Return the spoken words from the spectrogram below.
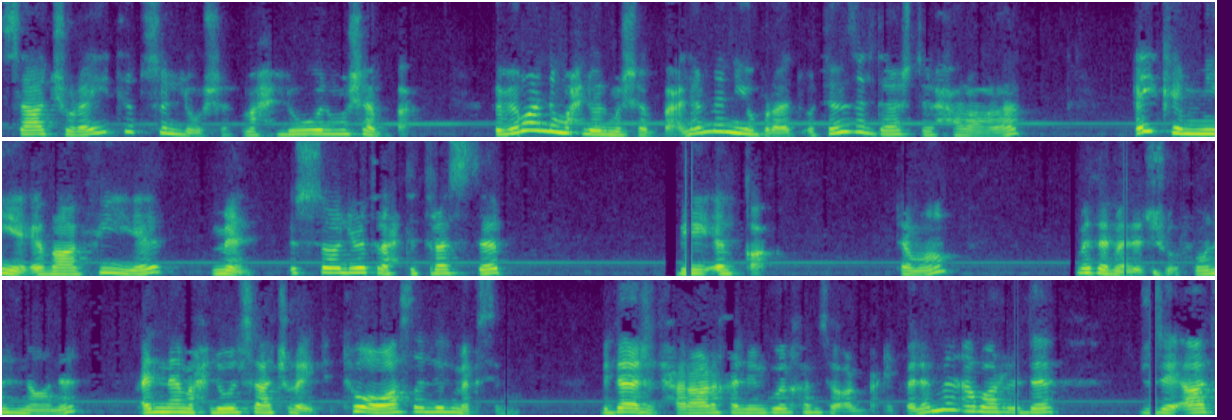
saturated solution محلول مشبع. فبما أنه محلول مشبع لما يبرد وتنزل درجة الحرارة أي كمية إضافية من ال solute راح تترسب بالقاع. تمام؟ مثل ما تشوفون هنا عندنا محلول saturated هو واصل لل maximum. بدرجة حرارة خلينا نقول خمسة وأربعين. فلما أبرده جزيئات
